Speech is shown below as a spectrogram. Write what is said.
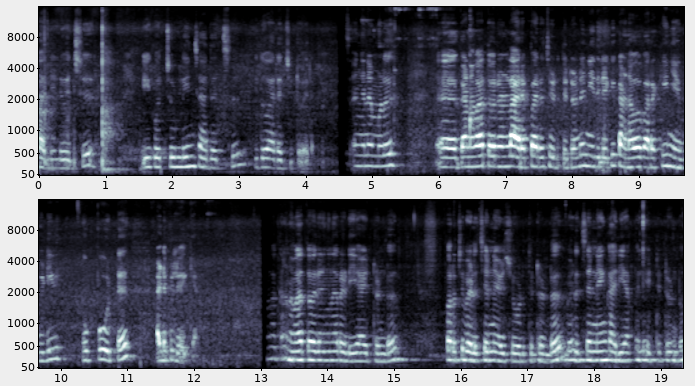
കല്ലിൽ വെച്ച് ഈ കൊച്ചുള്ളിയും ചതച്ച് ഇതും അരച്ചിട്ട് വരാം. അങ്ങനെ നമ്മൾ കണവ തോരനുള്ള അരപ്പ് അരച്ചെടുത്തിട്ടുണ്ട്. ഇനി ഇതിലേക്ക് കണവ പറക്കി ഞെവിടി ഉപ്പും ഇട്ട് അടുപ്പിൽ വയ്ക്കാം നമ്മളെ കണവ തോരൻ ഇങ്ങനെ റെഡി ആയിട്ടുണ്ട്. കുറച്ച് വെളിച്ചെണ്ണ ഒഴിച്ചു കൊടുത്തിട്ടുണ്ട്. വെളിച്ചെണ്ണയും കരിയാപ്പല ഇട്ടിട്ടുണ്ട്.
